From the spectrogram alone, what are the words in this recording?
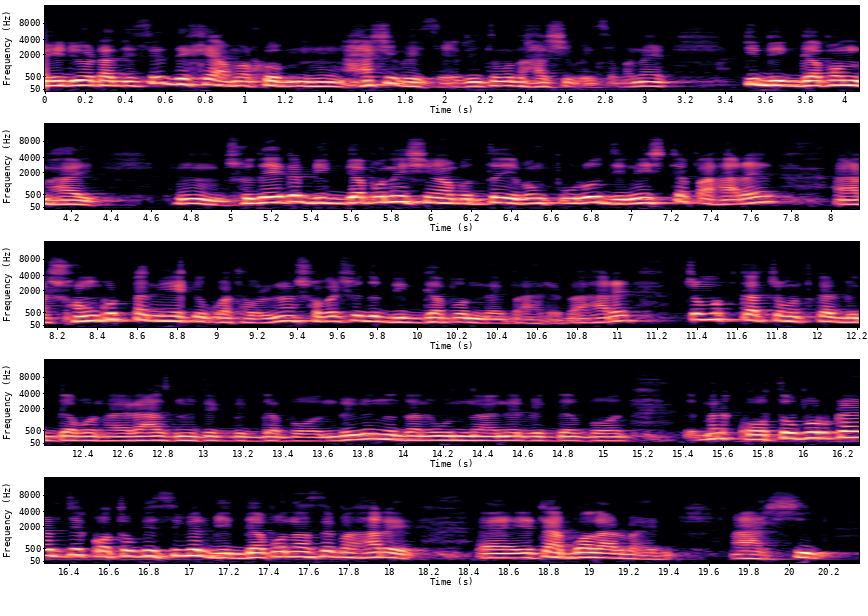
ভিডিওটা দিছে, দেখে আমার খুব হাসি পেয়েছে রীতিমতো হাসি পেয়েছে মানে কি বিজ্ঞাপন ভাই? হুম, শুধু এটা বিজ্ঞাপনেই সীমাবদ্ধ এবং পুরো জিনিসটা পাহাড়ের সংকটটা নিয়ে কেউ কথা বলে না। সবাই শুধু বিজ্ঞাপন দেয় পাহাড়ে। পাহাড়ে চমৎকার চমৎকার বিজ্ঞাপন হয়, রাজনৈতিক বিজ্ঞাপন, বিভিন্ন ধরনের উন্নয়নের বিজ্ঞাপন। মানে কত প্রকারের যে কত কিসিমের বিজ্ঞাপন আছে পাহাড়ে এটা বলার বাইরে। আর সে-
